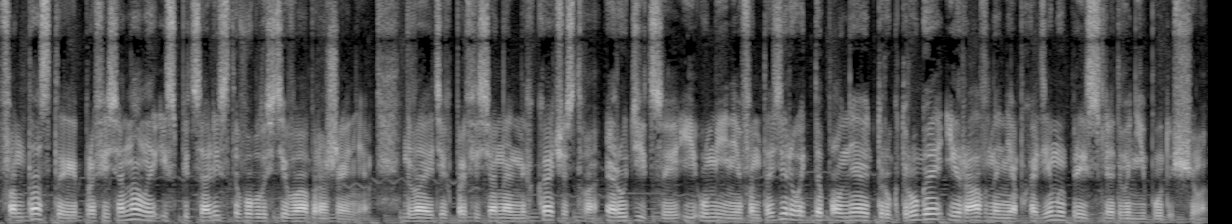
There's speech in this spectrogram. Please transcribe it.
фантасты – профессионалы и специалисты в области воображения. Два этих профессиональных качества – эрудиция и умение фантазировать – дополняют друг друга и равно необходимы при исследовании будущего.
